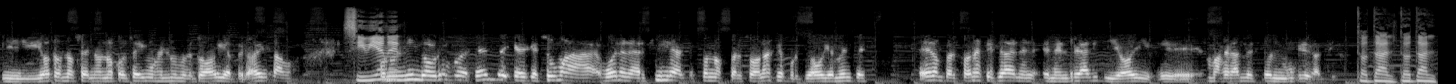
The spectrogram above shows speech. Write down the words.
y otros no sé, no, no conseguimos el número todavía, pero ahí estamos. Si Con un lindo grupo de gente que, que suma buena energía, que son los personajes, porque obviamente eran personajes ya en el, en el reality y hoy eh, más grandes son muy divertidos. Total, total.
